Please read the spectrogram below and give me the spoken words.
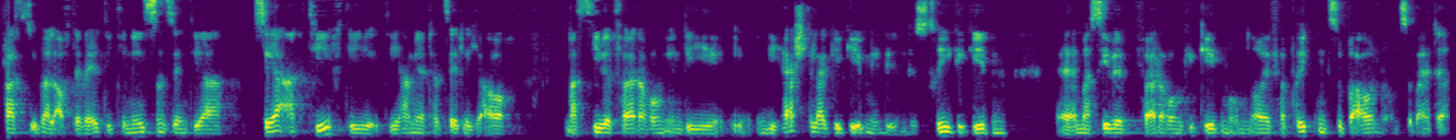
fast überall auf der Welt. Die Chinesen sind ja sehr aktiv. Die, die haben ja tatsächlich auch massive Förderung in die, in die Hersteller gegeben, in die Industrie gegeben äh, massive Förderung gegeben, um neue Fabriken zu bauen und so weiter.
